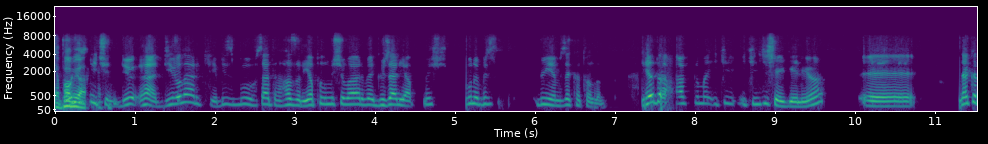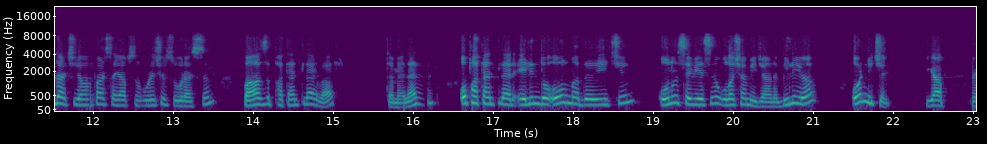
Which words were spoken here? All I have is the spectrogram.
Yapamıyor. Onun için diyor, ha, diyorlar ki biz bu zaten hazır yapılmışı var ve güzel yapmış. Bunu biz bünyemize katalım. Ya da aklıma iki, ikinci şey geliyor. E, ne kadar yaparsa yapsın, uğraşırsa uğraşsın. Bazı patentler var muhtemelen. O patentler elinde olmadığı için onun seviyesine ulaşamayacağını biliyor. Onun için ya e,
